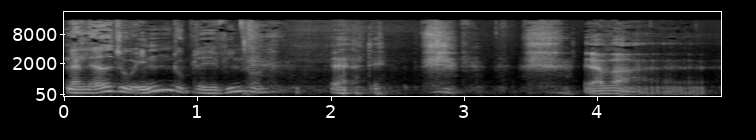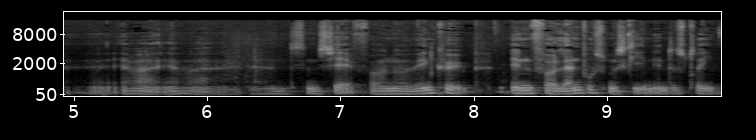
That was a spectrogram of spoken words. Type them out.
hvad lavede du, inden du blev vinbund? Ja, det... Jeg var, øh, jeg var, jeg var øh, sådan chef for noget indkøb inden for landbrugsmaskinindustrien.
